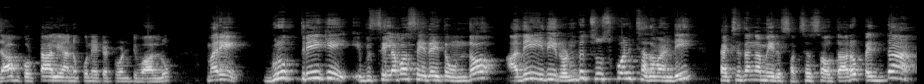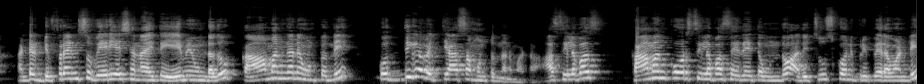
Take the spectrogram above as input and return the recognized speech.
జాబ్ కొట్టాలి అనుకునేటటువంటి వాళ్ళు మరి గ్రూప్ త్రీకి సిలబస్ ఏదైతే ఉందో అది ఇది రెండు చూసుకొని చదవండి ఖచ్చితంగా మీరు సక్సెస్ అవుతారు. పెద్ద అంటే డిఫరెన్స్ వేరియేషన్ అయితే ఏమీ ఉండదు. కామన్ గానే ఉంటుంది. కొద్దిగా వ్యత్యాసం ఉంటుందన్నమాట. ఆ సిలబస్ కామన్ కోర్స్ సిలబస్ ఏదైతే ఉందో అది చూసుకొని ప్రిపేర్ అవ్వండి.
